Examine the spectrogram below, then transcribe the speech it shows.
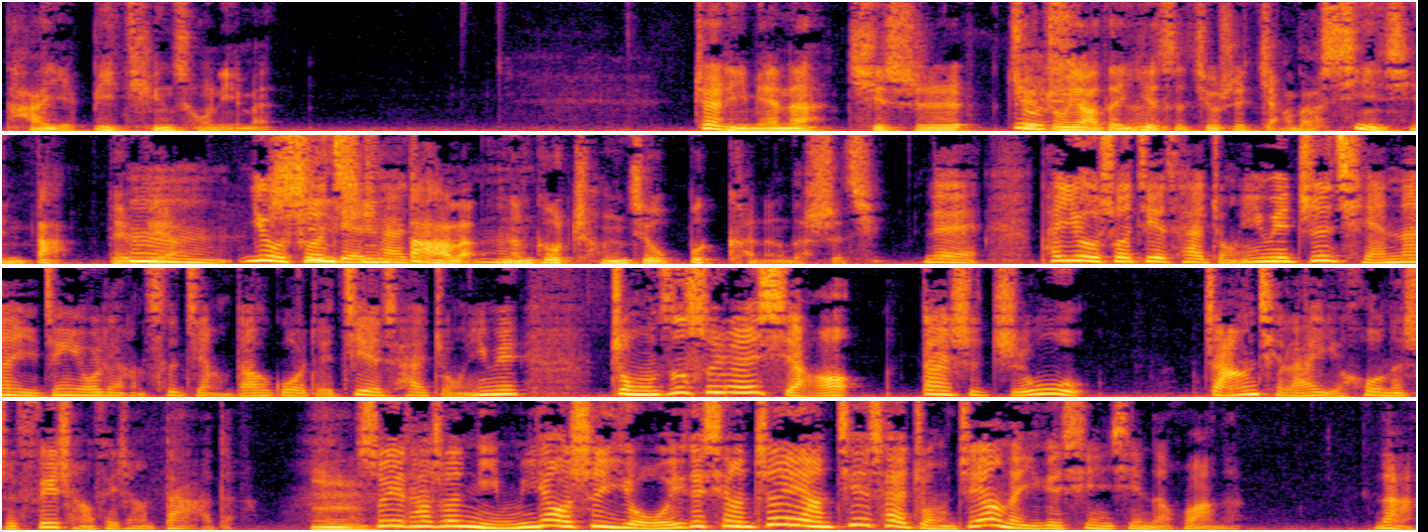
他也必听从你们。”这里面呢，其实最重要的意思就是讲到信心大，对不对啊？嗯，又说信芥菜大了，嗯能够成就不可能的事情。对，他又说芥菜种，因为之前呢已经有两次讲到过这芥菜种，因为种子虽然小，但是植物长起来以后呢是非常非常大的。嗯，所以他说，你们要是有一个像这样芥菜种这样的一个信心的话呢，那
